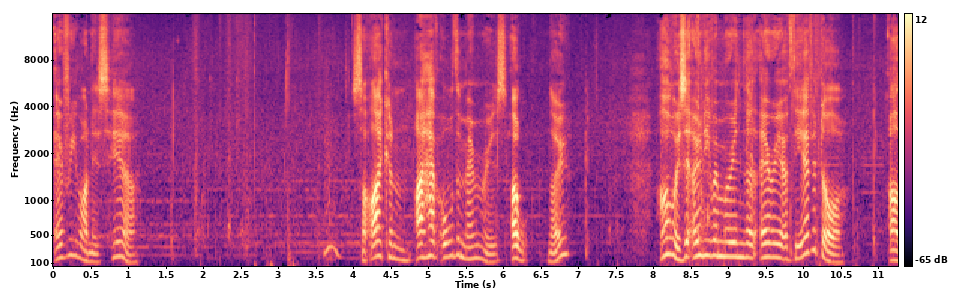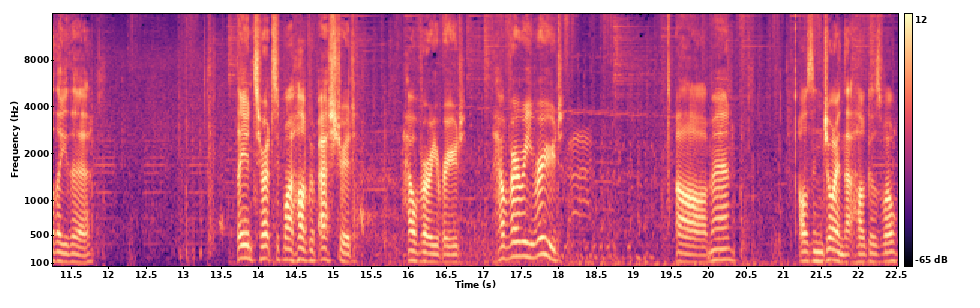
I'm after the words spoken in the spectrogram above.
Everyone is here. So I can, I have all the memories. Oh, no? Oh, is it only when we're in the area of the Everdoor? Are they there? They interrupted my hug with Astrid. How very rude. How very rude. Oh man. I was enjoying that hug as well.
